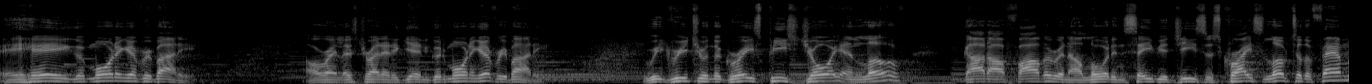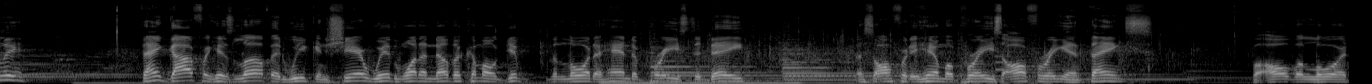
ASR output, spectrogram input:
Hey, hey, good morning, everybody. All right, let's try that again. Good morning, everybody. We greet you in the grace, peace, joy, and love. God our Father and our Lord and Savior Jesus Christ. Love to the family. Thank God for his love that we can share with one another. Come on, give the Lord a hand of praise today. Let's offer to him a praise offering and thanks for all the Lord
